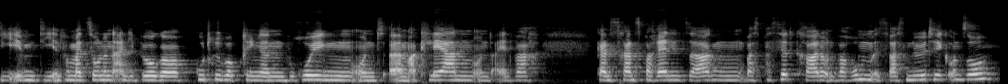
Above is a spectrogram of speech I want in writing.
die eben die Informationen an die Bürger gut rüberbringen, beruhigen und ähm, erklären und einfach ganz transparent sagen, was passiert gerade und warum ist was nötig und so.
